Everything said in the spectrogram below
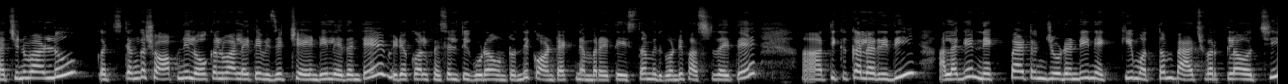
నచ్చిన వాళ్ళు ఖచ్చితంగా షాప్ని లోకల్ వాళ్ళైతే విజిట్ చేయండి. లేదంటే వీడియో కాల్ ఫెసిలిటీ కూడా ఉంటుంది. కాంటాక్ట్ నెంబర్ అయితే ఇస్తాం. ఇదిగోండి ఫస్ట్ అయితే థిక్ కలర్ ఇది. అలాగే నెక్ ప్యాటర్న్ చూడండి. నెక్కి మొత్తం ప్యాచ్ వర్క్లా వచ్చి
